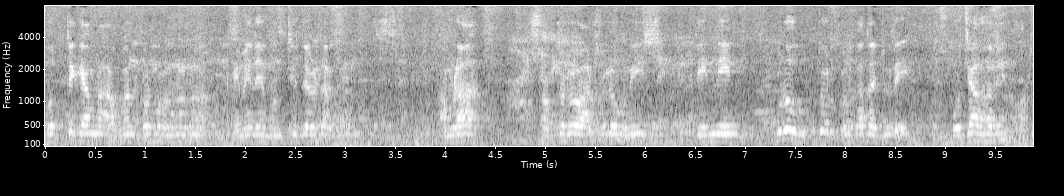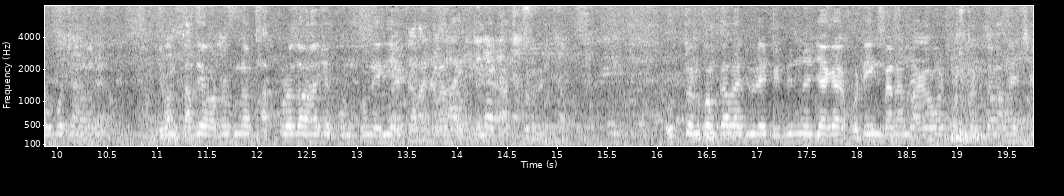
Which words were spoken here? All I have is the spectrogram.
প্রত্যেকে আমরা আহ্বান করব অন্যান্য এমএলএ মন্ত্রীদেরও ডাকবো আমরা সতেরো, আঠেরো, উনিশ, তিন দিন পুরো উত্তর কলকাতা জুড়ে প্রচার হবে, অটো প্রচার হবে এবং তাদের অটোগুলো ভাগ করে দেওয়া হয়েছে, কোন কোন এরিয়ায় কারা কারা দায়িত্ব নিয়ে কাজ করবে। উত্তর কলকাতা জুড়ে বিভিন্ন জায়গায় হোর্ডিং ব্যানার লাগাবার প্রস্তাব দেওয়া হয়েছে।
